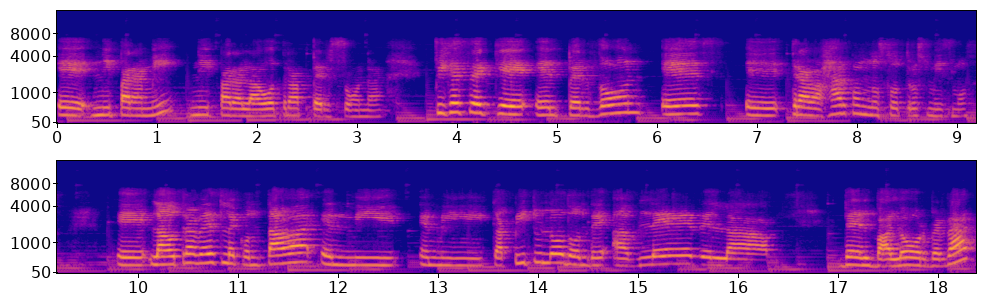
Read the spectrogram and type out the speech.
eh, ni para mí ni para la otra persona. Fíjese que el perdón es eh, trabajar con nosotros mismos. la otra vez le contaba en mi, en mi capítulo donde hablé de la, del valor, ¿verdad?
